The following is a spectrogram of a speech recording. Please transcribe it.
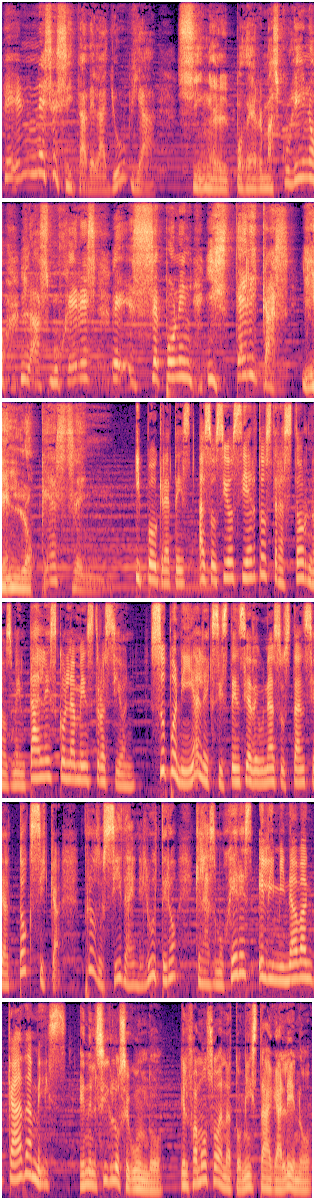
eh, necesita de la lluvia. Sin el poder masculino, las mujeres eh, se ponen histéricas y enloquecen. Hipócrates asoció ciertos trastornos mentales con la menstruación. Suponía la existencia de una sustancia tóxica producida en el útero que las mujeres eliminaban cada mes. En el siglo II, el famoso anatomista Galeno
